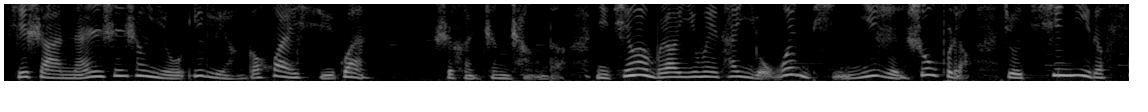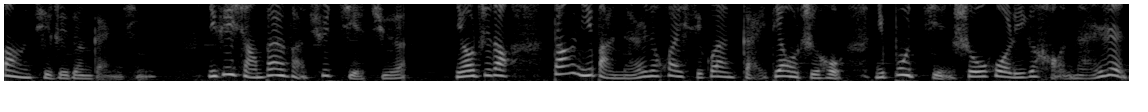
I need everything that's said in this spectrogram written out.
其实啊，男人身上有一两个坏习惯。是很正常的，你千万不要因为他有问题，你忍受不了就轻易的放弃这段感情。你可以想办法去解决。你要知道，当你把男人的坏习惯改掉之后，你不仅收获了一个好男人，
